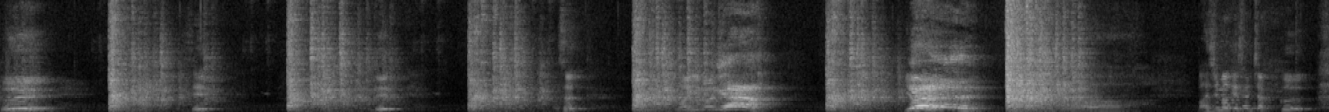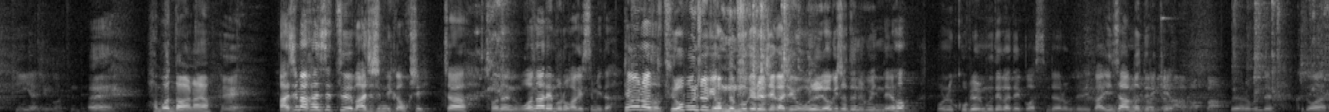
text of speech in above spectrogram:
둘, 셋, 넷, 다섯, 많이 많이. 열. 와, 마지막에 살짝 그 빙의하신 것 같은데. 네. 한 번 더 하나요? 네. 마지막 한 세트 맞으십니까 혹시? 자, 저는 원RM으로 가겠습니다. 태어나서 들어본 적이 없는 무게를 제가 지금 오늘 여기서 들고 있네요. 오늘 고별 무대가 될 것 같습니다, 여러분들. 마- 인사 한번 드릴게요. 네, 여러분들 그동안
